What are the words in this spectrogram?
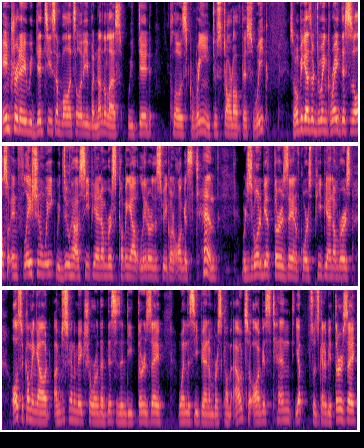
Intraday we did see some volatility, but nonetheless we did close green to start off this week. So hope you guys are doing great. This is also inflation week. We do have CPI numbers coming out later this week on August 10th which is going to be a Thursday. And of course, PPI numbers also coming out. I'm just going to make sure that this is indeed Thursday when the CPI numbers come out. So August 10th. Yep. So it's going to be Thursday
